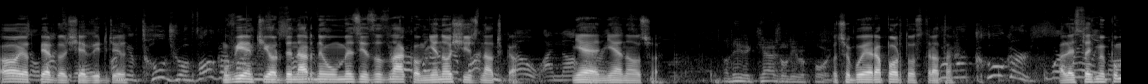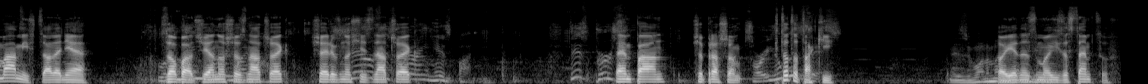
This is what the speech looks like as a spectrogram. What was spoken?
Oj, odpierdol się, Virgil. Mówiłem ci, ordynarny umysł jest oznaką, nie nosisz znaczka. Nie, nie noszę. Potrzebuję raportu o stratach. Ale jesteśmy pumami, wcale nie. Zobacz, ja noszę znaczek, szeryf nosi znaczek, ten pan... Przepraszam, kto to taki? To jeden z moich zastępców.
